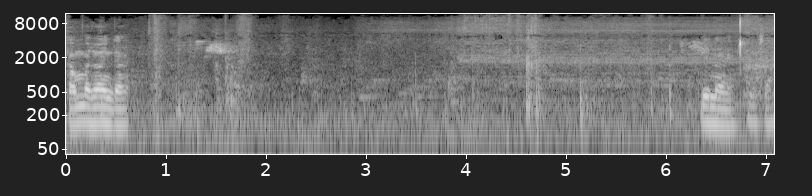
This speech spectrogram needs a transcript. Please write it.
Cắm vào cho anh ta. Bên này không sao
